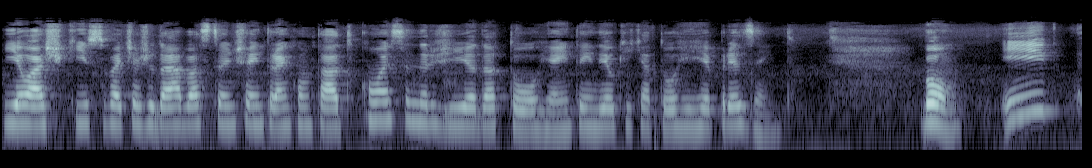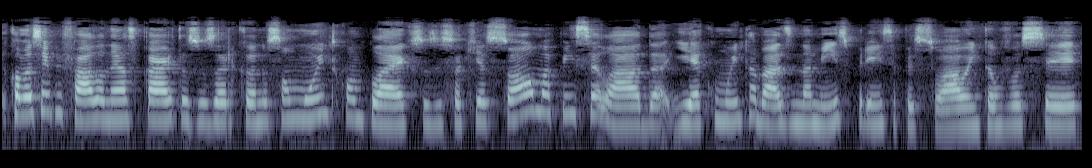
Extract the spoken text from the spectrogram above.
E eu acho que isso vai te ajudar bastante a entrar em contato com essa energia da torre, a entender o que, que a torre representa. Bom, e, como eu sempre falo, né, as cartas dos arcanos são muito complexos. Isso aqui é só uma pincelada e é com muita base na minha experiência pessoal. Então, você,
